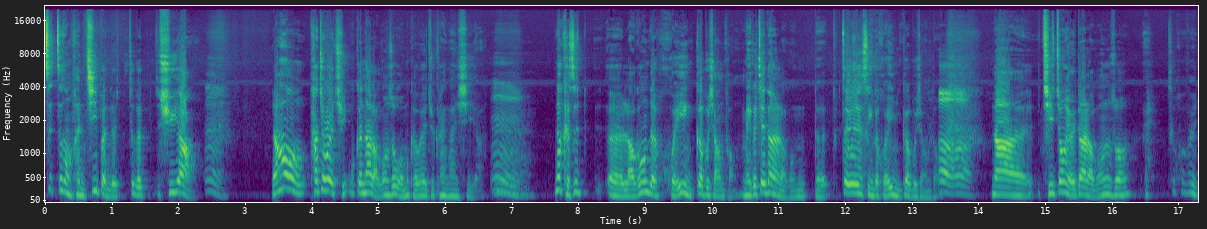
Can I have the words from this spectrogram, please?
这这种很基本的这个需要，嗯，然后她就会去跟她老公说，我们可不可以去看看夕阳？嗯。那可是，呃，老公的回应各不相同，每个阶段的老公的这件事情的回应各不相同。嗯嗯。那其中有一段，老公是说：“哎，这会不会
